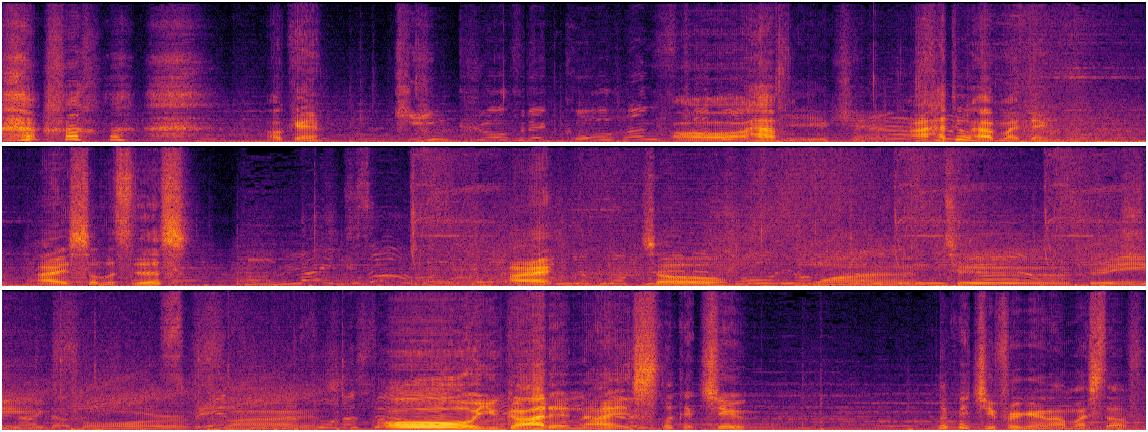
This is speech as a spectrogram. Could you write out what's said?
okay. Oh, I have, I do have my thing. All right, so let's do this. All right. So one, two, three, four, five. Oh, you got it. Nice. Look at you. Look at you figuring out my stuff.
